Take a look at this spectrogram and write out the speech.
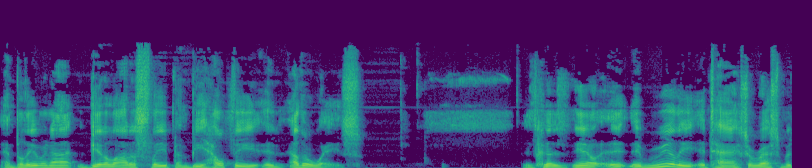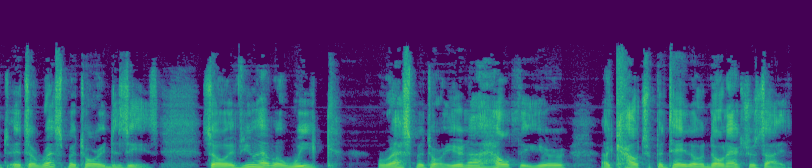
and believe it or not, get a lot of sleep and be healthy in other ways. It's because you know it, it really attacks a respiratory. It's a respiratory disease. So if you have a weak respiratory. You're not healthy. You're a couch potato and don't exercise.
